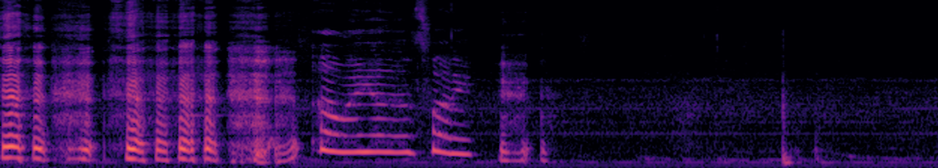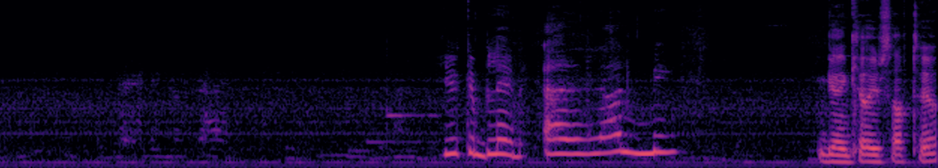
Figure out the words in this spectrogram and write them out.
oh my god, that's funny. You can blame it all on me. You gonna kill yourself too?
